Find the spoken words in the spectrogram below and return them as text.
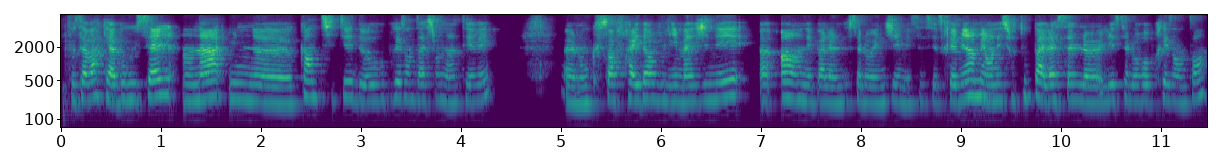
Il faut savoir qu'à Bruxelles, on a une quantité de représentation d'intérêt. donc, Surfrider, vous l'imaginez, un, on n'est pas la seule ONG, mais ça c'est très bien, mais on n'est surtout pas la seule, les seuls représentants.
